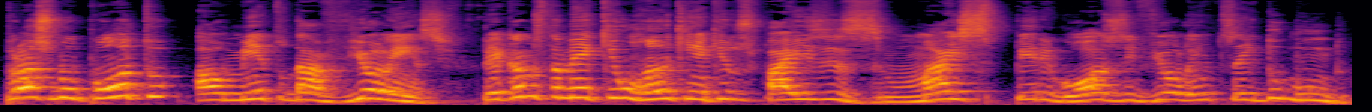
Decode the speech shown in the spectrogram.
Próximo ponto, aumento da violência. Pegamos também aqui um ranking aqui dos países mais perigosos e violentos aí do mundo.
